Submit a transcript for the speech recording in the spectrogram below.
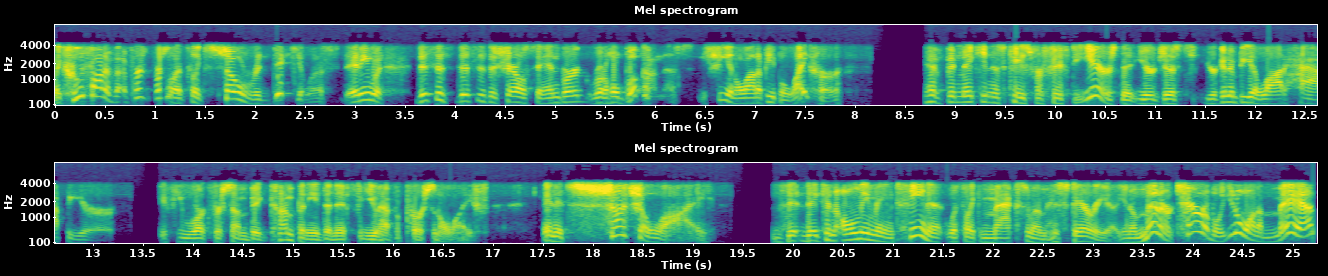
Like who thought of that? First, first of all, it's like so ridiculous. Anyway, this is this is the Sheryl Sandberg wrote a whole book on this. She and a lot of people like her have been making this case for 50 years that you're just you're going to be a lot happier if you work for some big company than if you have a personal life. And it's such a lie that they can only maintain it with like maximum hysteria. You know, men are terrible. You don't want a man.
